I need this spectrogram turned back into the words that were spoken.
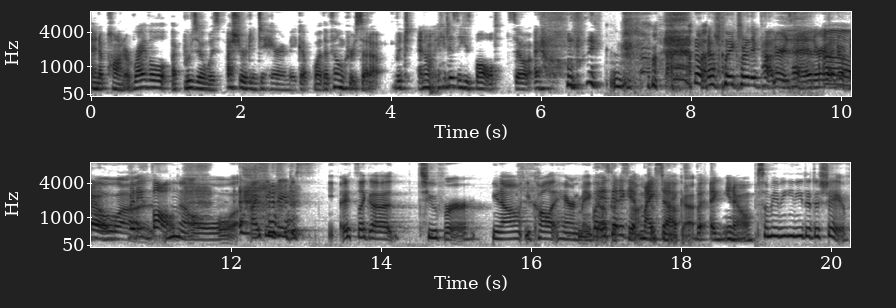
and upon arrival, Abruzzo was ushered into hair and makeup while the film crew set up. Which I don't. He doesn't. He's bald, so I don't. Like, I don't know. Like where they powder his head, or I don't know. Oh, But he's bald. No. I think they just it's like a twofer, you know? You call it hair and makeup. But he's got to get mic'd up. makeup. But uh, you know, so maybe he needed a shave.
